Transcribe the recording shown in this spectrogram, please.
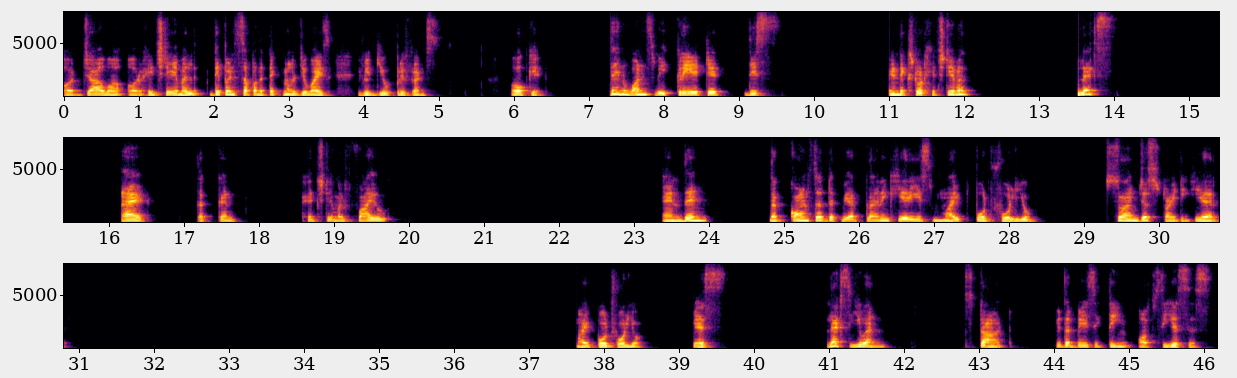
or Java or HTML depends upon the technology wise it will give preference. Okay. Then once we created this index.html, let's add the HTML5 and then the concept that we are planning here is my portfolio. So I'm just writing here. My portfolio. Yes. Let's even start with the basic thing of CSS.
